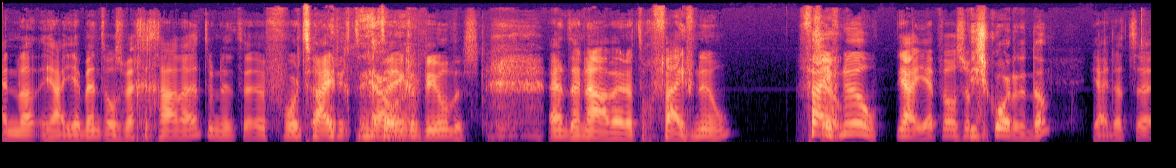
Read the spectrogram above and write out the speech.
En dan- ja, jij bent wel eens weggegaan hè, toen het eh voortijdig Ja, tegenviel. Dus. En daarna werd het toch 5-0. 5-0. Ja, je hebt wel eens op Wie scoorde er dan? Ja, dat, eh,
